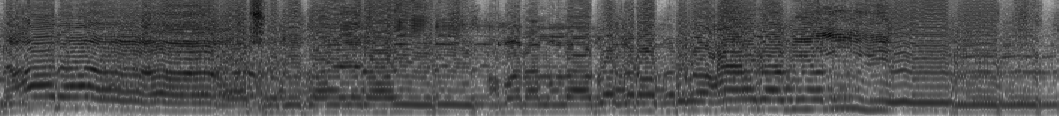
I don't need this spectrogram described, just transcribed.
না না শুধু তাই নয় আমার আল্লাহ রব্বুল আলামিন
